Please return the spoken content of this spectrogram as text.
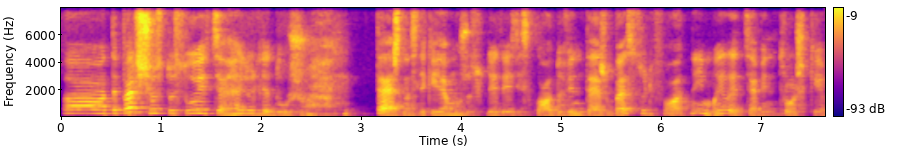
А, тепер, що стосується гелю для душу. Теж, наскільки я можу судити зі складу, він теж безсульфатний. Милиться він трошки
